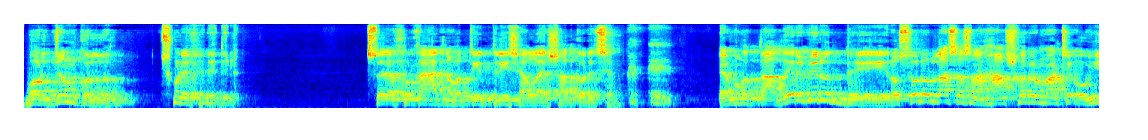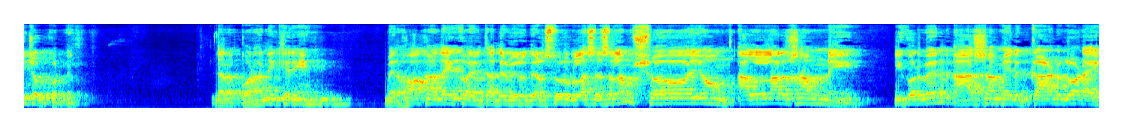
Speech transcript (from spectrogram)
বর্জন করল, ছুঁড়ে ফেলে দিল। সুরা ফুরকান আয়াত নম্বর ত্রিশ, আল্লাহ করেছেন। এবং তাদের বিরুদ্ধে রসুল্লাহ হাসরের মাঠে অভিযোগ করবেন। যারা কোরআনে করিম হক আদায় করে, তাদের বিরুদ্ধে রসুল্লাহ স্বয়ং আল্লাহর সামনে কি করবেন? আসামের কাঠ গড়ায়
